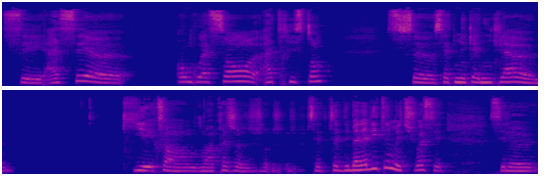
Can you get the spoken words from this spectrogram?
c'est assez euh, angoissant, euh, attristant, ce- cette mécanique-là. Qui est, enfin, bon, après, c'est peut-être des banalités, mais tu vois, c'est c'est le-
